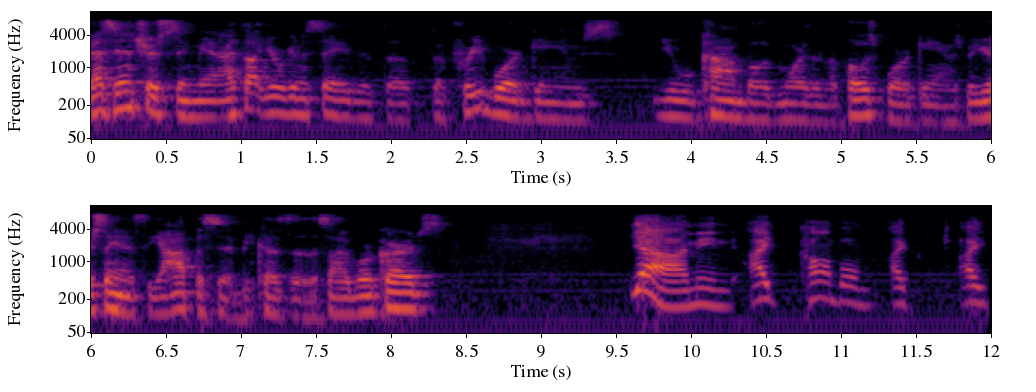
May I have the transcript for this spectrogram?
That's interesting, man. I thought you were going to say that the the pre-board games you comboed more than the post board games, but you're saying it's the opposite because of the sideboard cards. Yeah, I mean, I combo, I I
